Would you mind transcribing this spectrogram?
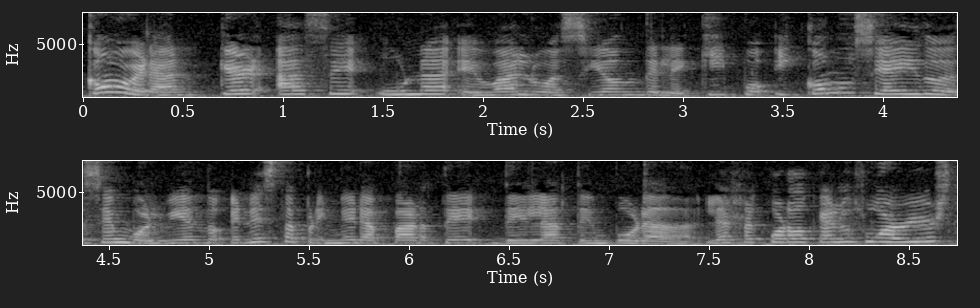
Como verán, Kerr hace una evaluación del equipo y cómo se ha ido desenvolviendo en esta primera parte de la temporada. Les recuerdo que a los Warriors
